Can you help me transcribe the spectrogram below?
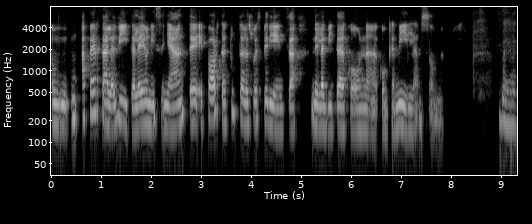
un, un, aperta alla vita. Lei è un'insegnante e porta tutta la sua esperienza nella vita con, con Camilla, insomma. Bene.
